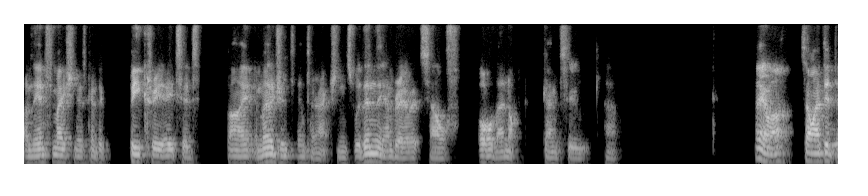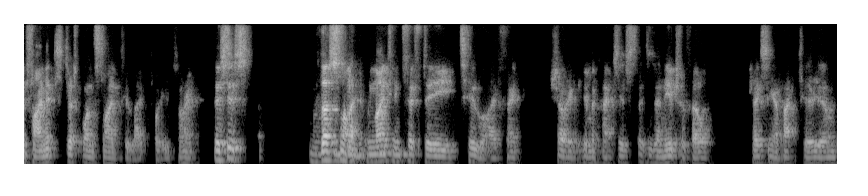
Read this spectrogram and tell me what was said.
and the information is going to be created by emergent interactions within the embryo itself, or they're not going to. Uh... There you are. So I did define it. Just one slide too late for you. Sorry. This is the slide from 1952, I think, showing chemotaxis. This is a neutrophil chasing a bacterium.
